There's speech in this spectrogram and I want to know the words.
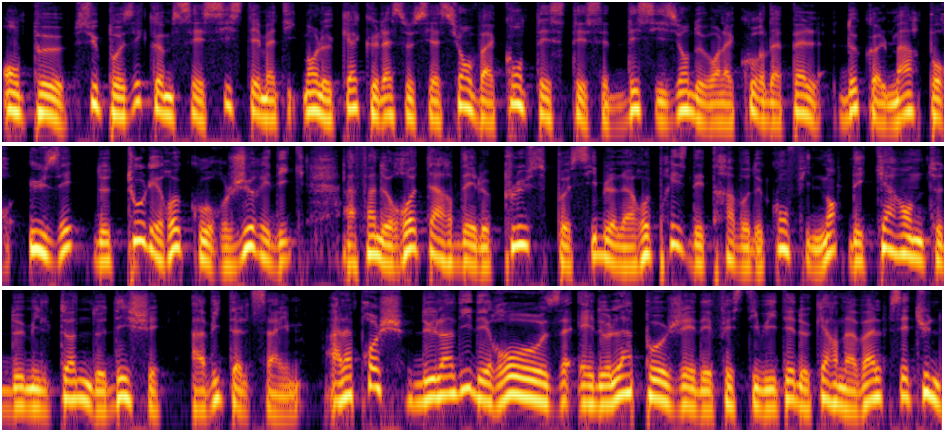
On peut supposer, comme c'est systématiquement le cas, que l'association va contester cette décision devant la Cour d'appel de Colmar pour user de tous les recours juridiques afin de retarder le plus possible la reprise des travaux de confinement des 42 000 tonnes de déchets à Wittelsheim. À l'approche du lundi des roses et de l'apogée des festivités de carnaval, c'est une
